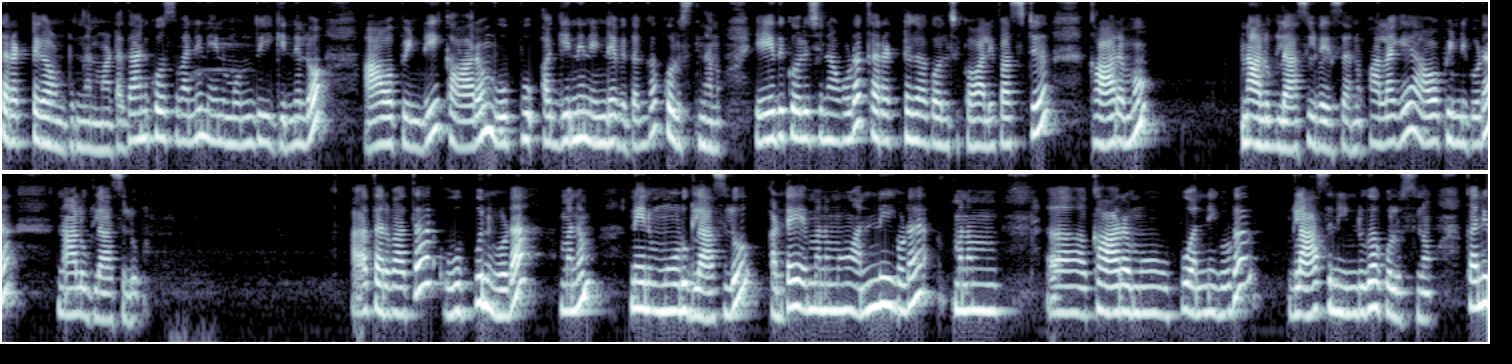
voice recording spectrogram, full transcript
కరెక్ట్గా ఉంటుందన్నమాట. దానికోసమని నేను ముందు ఈ గిన్నెలో ఆవపిండి కారం ఉప్పు ఆ గిన్నె నిండే విధంగా కొలుస్తున్నాను. ఏది కొలిచినా కూడా కరెక్ట్గా కొలుచుకోవాలి. ఫస్ట్ కారము నాలుగు గ్లాసులు వేసాను. అలాగే ఆవపిండి కూడా నాలుగు గ్లాసులు. ఆ తర్వాత ఉప్పుని కూడా మనం నేను మూడు గ్లాసులు అంటే మనము అన్నీ కూడా మనం కారము ఉప్పు అన్నీ కూడా గ్లాస్ నిండుగా కొలుస్తున్నాం. కానీ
